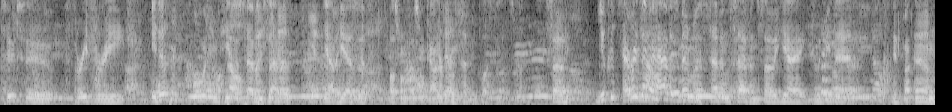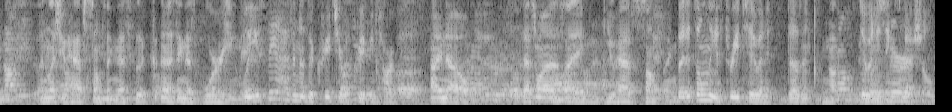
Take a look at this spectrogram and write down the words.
Two two three three. He doesn't lord himself. He's himself. a seven but he seven. Does, yeah. yeah, but he has the plus one plus one counter. He does from- have the plus one as well. so You could everything I have is minimum is seven seven. So yeah, you would be dead if I, um unless you have something. That's the uh, thing that's worrying me. Well, you see, I have another creature with creeping tar pit, I know. That's why I'm saying you have something. but it's only a three-two, and it doesn't Not do anything special.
